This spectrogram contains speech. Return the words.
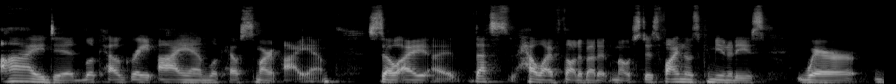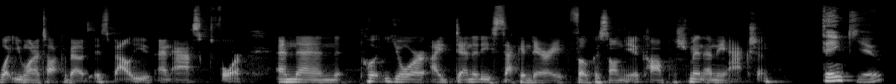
I did. Look how great I am. Look how smart I am. So I, I that's how I've thought about it most is find those communities where what you want to talk about is valued and asked for. And then put your identity secondary, focus on the accomplishment and the action. Thank you.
